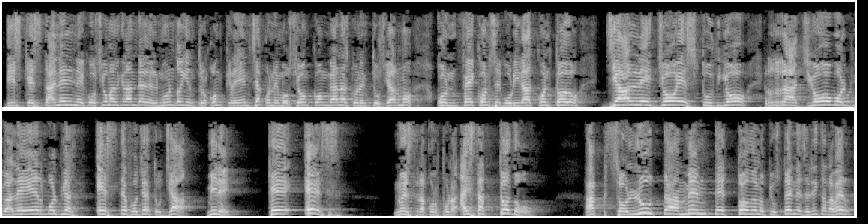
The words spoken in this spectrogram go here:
Dice que está en el negocio más grande del mundo y entró con creencia, con emoción, con ganas, con entusiasmo, con fe, con seguridad, con todo ya leyó, estudió, rayó, volvió a leer, volvió a... Este folleto, ya. Mire, ¿qué es nuestra corporación? Ahí está todo. Absolutamente todo lo que usted necesita saber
